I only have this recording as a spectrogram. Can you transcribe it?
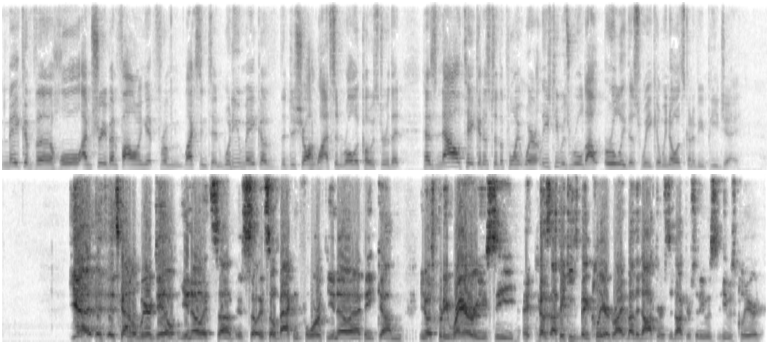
make of the whole? I'm sure you've been following it from Lexington. What do you make of the Deshaun Watson roller coaster that has now taken us to the point where at least he was ruled out early this week, and we know it's going to be PJ. Yeah, it, it's kind of a weird deal. You know, it's uh, it's so it's so back and forth. You know, and I think um, you know it's pretty rare you see because I think he's been cleared right by the doctors. The doctor said he was he was cleared.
